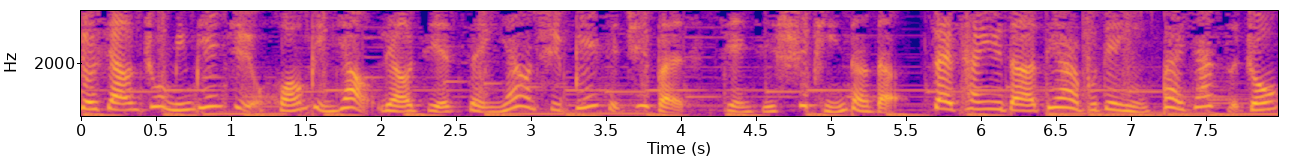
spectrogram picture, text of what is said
就像著名编剧黄炳耀了解怎样去编写剧本、剪辑视频等等。在参与的第二部电影《败家子》中，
